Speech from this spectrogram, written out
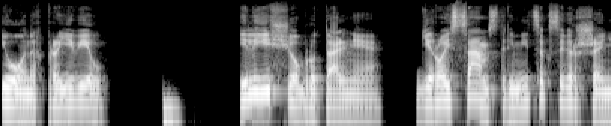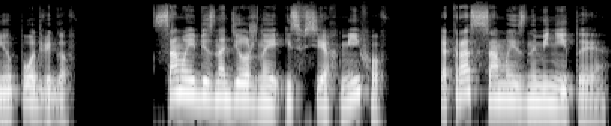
И он их проявил. Или еще брутальнее, герой сам стремится к совершению подвигов. Самые безнадежные из всех мифов как раз самые знаменитые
